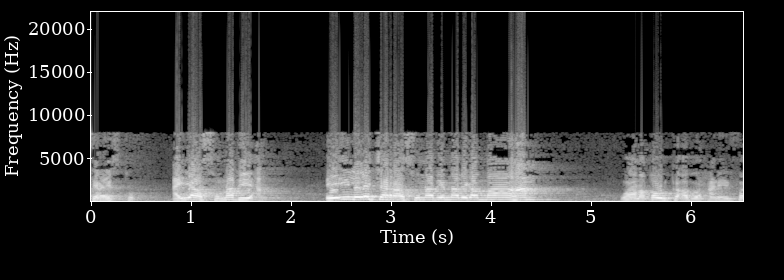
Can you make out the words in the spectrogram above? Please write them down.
siraysto. Ayaa sunnadii ah. Ee in lala jahraa sunnadii nabiga maahan waana qowlka abu xaniife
